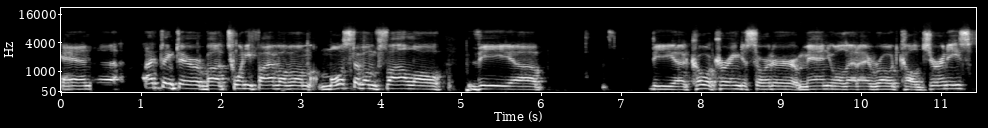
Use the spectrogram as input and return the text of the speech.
And uh, I think there are about 25 of them. Most of them follow the uh, the uh, co-occurring disorder manual that I wrote called Journeys.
